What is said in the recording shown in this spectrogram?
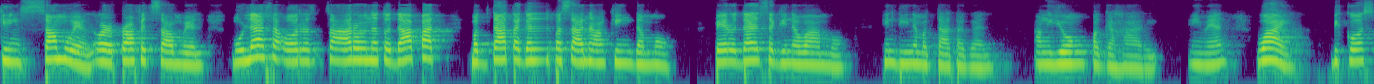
King Samuel or Prophet Samuel, mula sa, oras, sa araw na to, dapat magtatagal pa sana ang kingdom mo. Pero dahil sa ginawa mo, hindi na magtatagal ang iyong paghahari. Amen? Why? Because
